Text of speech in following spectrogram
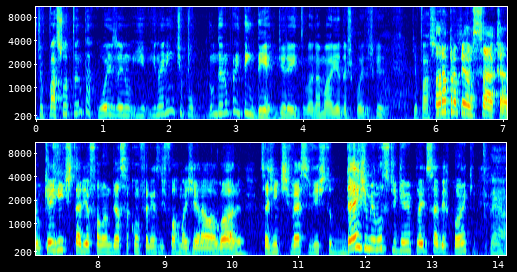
tipo, passou tanta coisa e não, e, e não é nem tipo, não deu para entender direito na maioria das coisas que que passou. Para pra pensar, cara, o que a gente estaria falando dessa conferência de forma geral agora se a gente tivesse visto 10 minutos de gameplay de Cyberpunk é.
